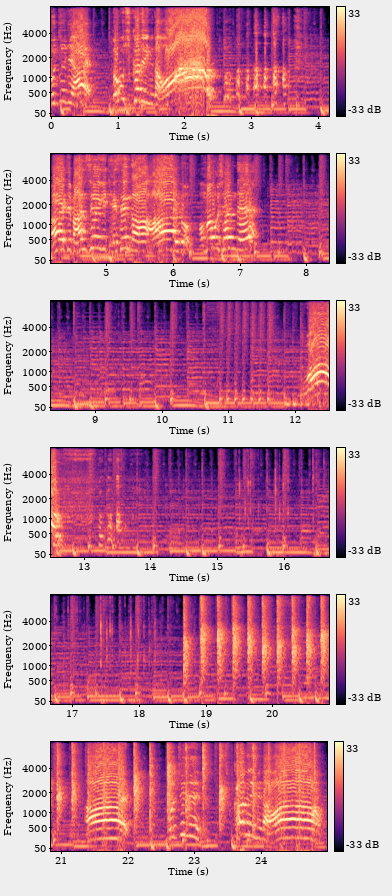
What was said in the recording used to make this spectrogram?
아 본준이 아 너무 축하드립니다. 와! 아 이제 만수형이 대세인가? 아 이거 어마무시한데? 와우! 아 본준님 축하드립니다. 와!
